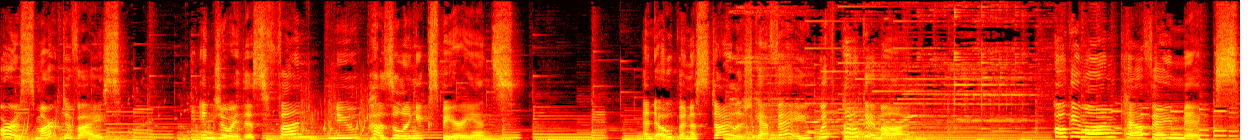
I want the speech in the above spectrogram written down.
or a smart device, enjoy this fun, new puzzling experience and open a stylish cafe with Pokemon. Pokemon Cafe Mix.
